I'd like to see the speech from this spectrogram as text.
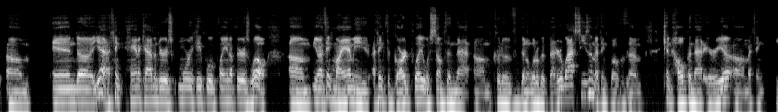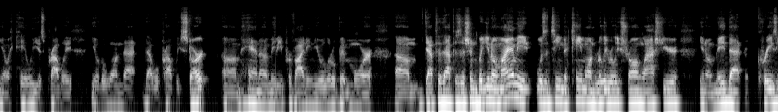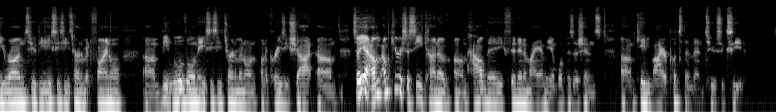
And uh, yeah, I think Hannah Cavinder is more than capable of playing up there as well. Um, you know, I think Miami, I think the guard play was something that um, could have been a little bit better last season. I think both of them can help in that area. Um, I think, you know, Haley is probably, you know, the one that that will probably start. Um, Hannah maybe providing you a little bit more um, depth of that position. But, you know, Miami was a team that came on really, really strong last year, you know, made that crazy run to the ACC tournament final. Um, beat Louisville in the ACC tournament on on a crazy shot. Um, so yeah, I'm I'm curious to see kind of um, how they fit into Miami and what positions um, Katie Meier puts them in to succeed.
